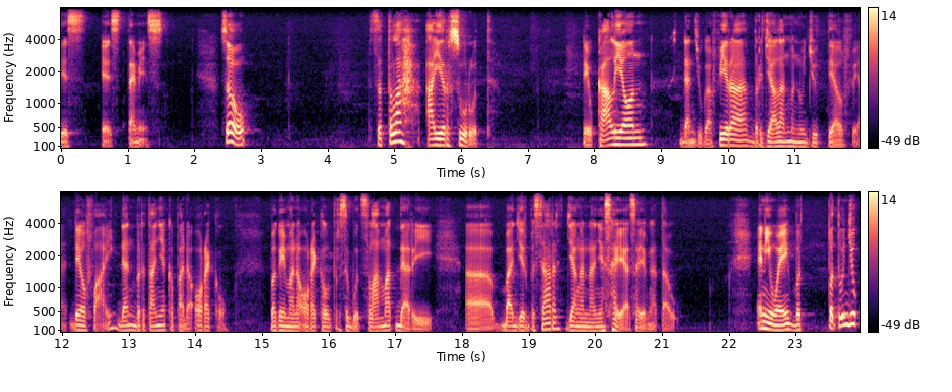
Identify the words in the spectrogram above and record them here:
This is Temis. So, setelah air surut, Deukalion dan juga Vira berjalan menuju Delphi, Delphi dan bertanya kepada Oracle bagaimana Oracle tersebut selamat dari uh, banjir besar. Jangan nanya saya, saya nggak tahu. Anyway, petunjuk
